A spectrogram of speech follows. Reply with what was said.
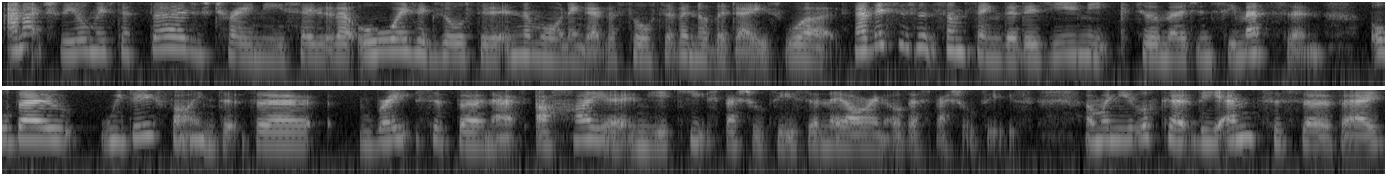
And actually, almost a third of trainees say that they're always exhausted in the morning at the thought of another day's work. Now, this isn't something that is unique to emergency medicine, although we do find that the rates of burnout are higher in the acute specialties than they are in other specialties. And when you look at the EMTA survey,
